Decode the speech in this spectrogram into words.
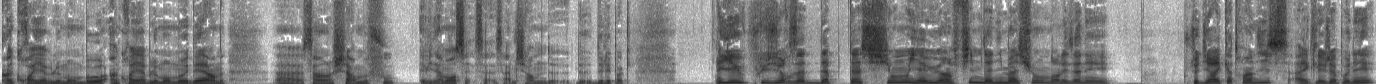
incroyablement beau, incroyablement moderne. Euh, ça a un charme fou. Évidemment, ça, ça- ça a le charme de, de, de l'époque. Il y a eu plusieurs adaptations. Il y a eu un film d'animation dans les années, je te dirais 90, avec les Japonais,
